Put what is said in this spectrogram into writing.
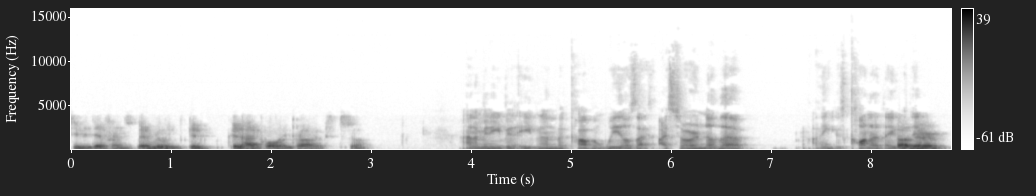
see the difference. They're really good, good, high quality products. So. And I mean, even even on the carbon wheels, I, I saw another. I think it was Connor. They Oh, they, they're-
